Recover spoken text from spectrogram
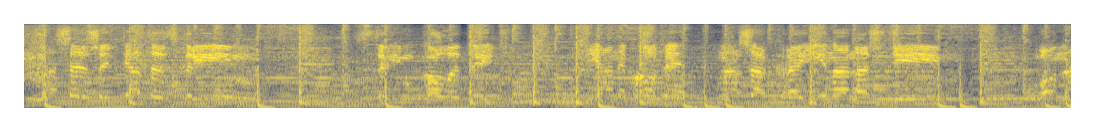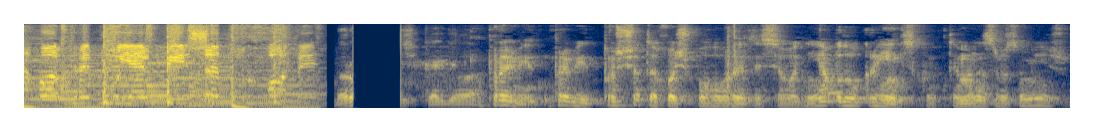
Наше життя це стрім, стрімко летить. Я не проти, наша країна наш дім. Вона потребує більше турботи. Привіт, привіт. Про що ти хочеш поговорити сьогодні? Я буду українською. Ти мене зрозумієш?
